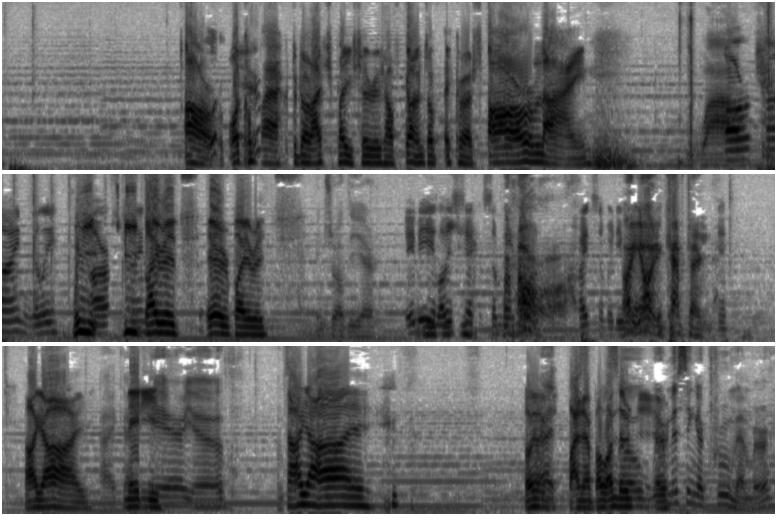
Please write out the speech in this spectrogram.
R. Welcome back to the Let's Play series of Guns of Icarus R line. Wow. R-Line, really? We R be pirates, air pirates. Intro of the year. Maybe let me check if somebody fight somebody. Aye, where- aye, Captain! Aye aye. I can Matey. hear you. I'm. Aye aye. oh, Alright, there's pineapple under So, we're missing a crew member.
